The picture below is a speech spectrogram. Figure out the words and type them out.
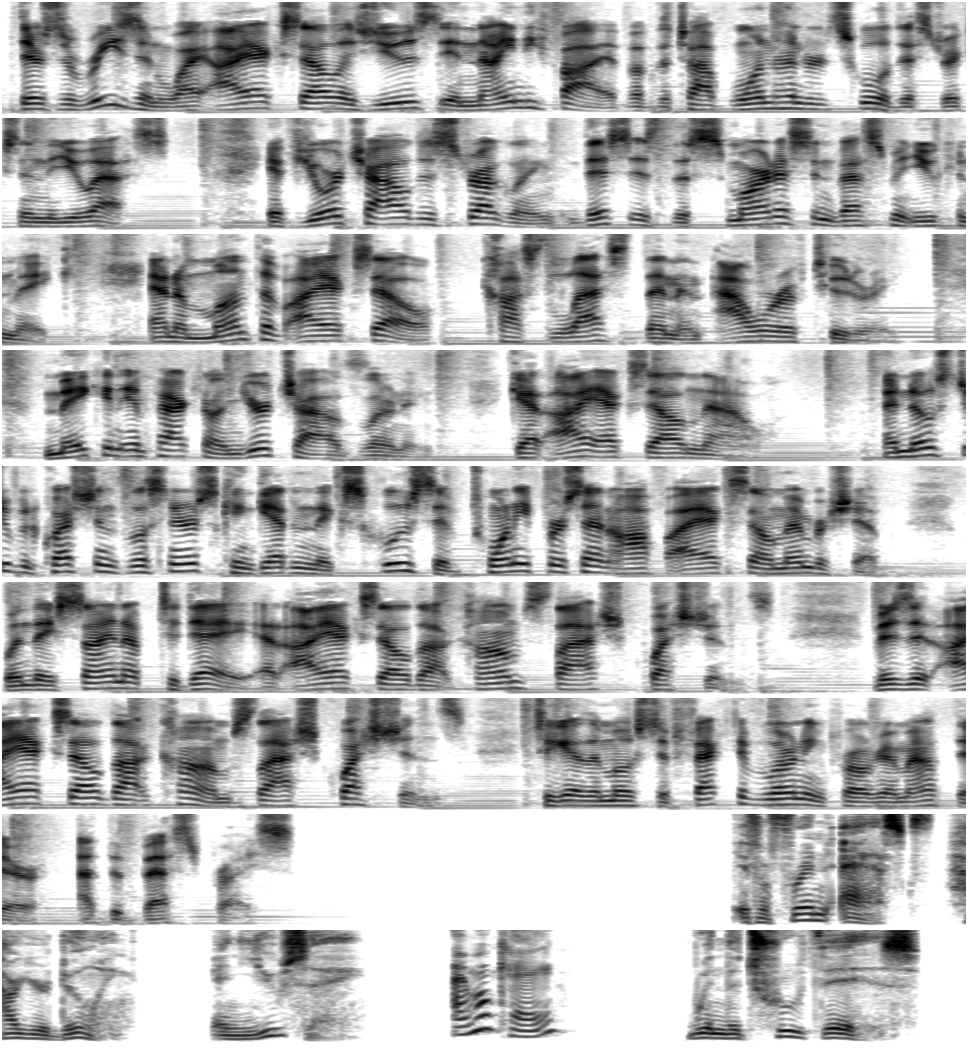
There's a reason why IXL is used in 95 of the top 100 school districts in the U.S. If your child is struggling, this is the smartest investment you can make, and a month of IXL costs less than an hour of tutoring. Make an impact on your child's learning. Get IXL now. And No Stupid Questions listeners can get an exclusive 20% off IXL membership when they sign up today at IXL.com slash questions. Visit IXL.com slash questions to get the most effective learning program out there at the best price. If a friend asks how you're doing, and you say, I'm okay. When the truth is,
